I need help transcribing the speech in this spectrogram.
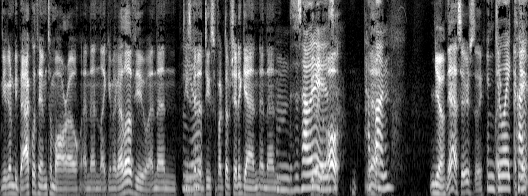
you're gonna be back with him tomorrow, and then like you're like, I love you, and then he's Yeah. gonna do some fucked up shit again, and then Mm, This is how be it like, is. oh, Have yeah. fun. Yeah, Yeah, seriously. Enjoy, Like, I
